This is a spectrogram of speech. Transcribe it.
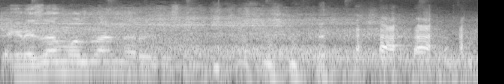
Regresamos, banda, regresamos.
